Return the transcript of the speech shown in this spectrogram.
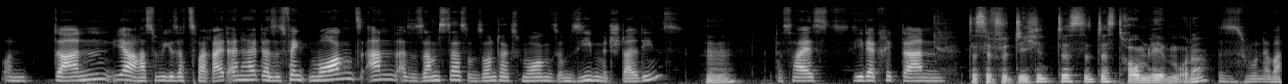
Und dann, ja, hast du wie gesagt zwei Reiteinheiten. Also es fängt morgens an, also samstags und sonntags morgens um sieben mit Stalldienst. Das heißt, jeder kriegt dann, Das ist ja für dich das, das Traumleben, oder? das ist wunderbar.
